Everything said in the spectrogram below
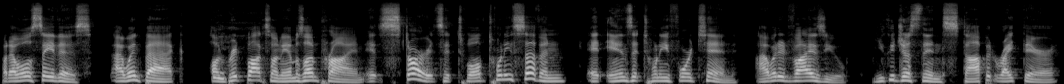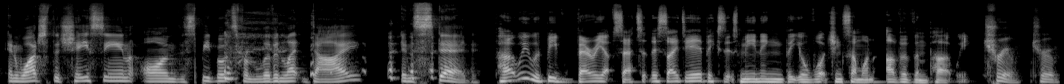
But I will say this: I went back on BritBox on Amazon Prime. It starts at 12:27. It ends at 24:10. I would advise you. You could just then stop it right there and watch the chase scene on the speedboats from Live and Let Die instead. Pertwee would be very upset at this idea because it's meaning that you're watching someone other than Pertwee. True, true.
